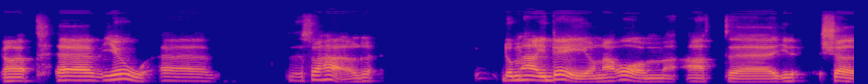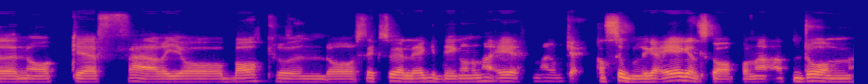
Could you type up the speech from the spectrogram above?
Ja, eh, jo, eh, så här. De här idéerna om att eh, kön och eh, färg och bakgrund och sexuell läggning och de här, e, de här personliga egenskaperna, att de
